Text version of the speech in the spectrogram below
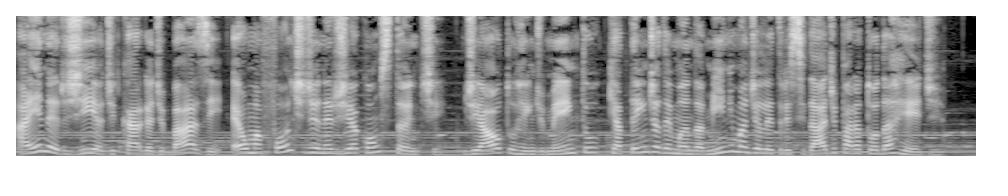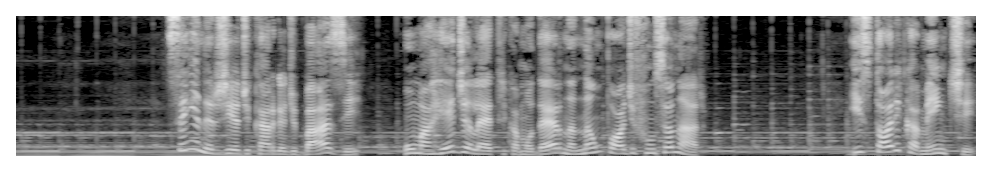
A energia de carga de base é uma fonte de energia constante, de alto rendimento, que atende à demanda mínima de eletricidade para toda a rede. Sem energia de carga de base, uma rede elétrica moderna não pode funcionar. Historicamente,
